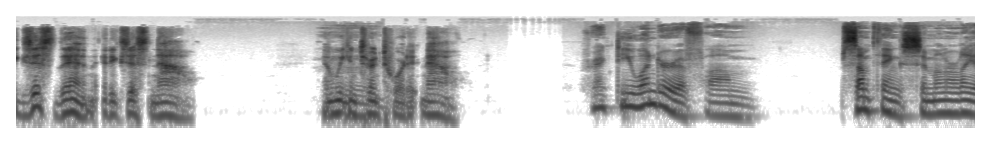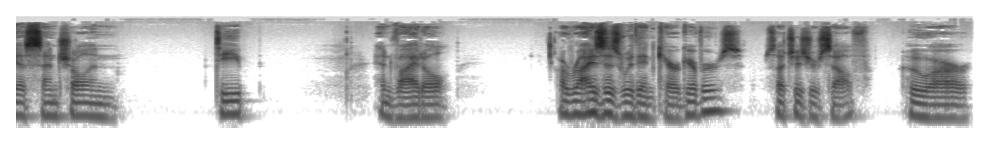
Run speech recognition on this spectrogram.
exists then, it exists now. And mm. we can turn hmm. toward it now. Frank, do you wonder if um, something similarly essential and deep and vital arises within caregivers, such as yourself, who are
